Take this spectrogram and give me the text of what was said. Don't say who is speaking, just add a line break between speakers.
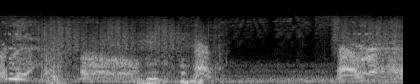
Oh, my God.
